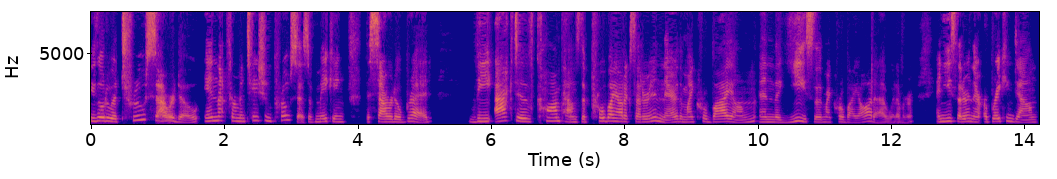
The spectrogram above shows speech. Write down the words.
You go to a true sourdough in that fermentation process of making the sourdough bread, the active compounds, the probiotics that are in there, the microbiome and the yeast, the microbiota, whatever, and yeast that are in there are breaking down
